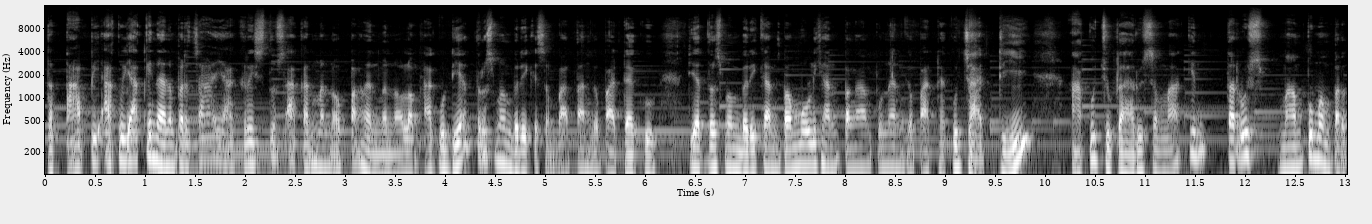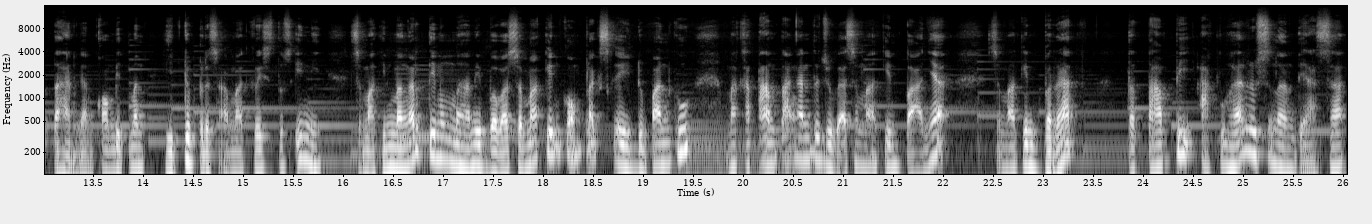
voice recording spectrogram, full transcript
tetapi aku yakin dan percaya Kristus akan menopang dan menolong aku. Dia terus memberi kesempatan kepadaku. Dia terus memberikan pemulihan pengampunan kepadaku. Jadi aku juga harus semakin terus mampu mempertahankan komitmen hidup bersama Kristus ini. Semakin mengerti, memahami bahwa semakin kompleks kehidupanku, maka tantangan itu juga semakin banyak, semakin berat. Tetapi aku harus senantiasa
